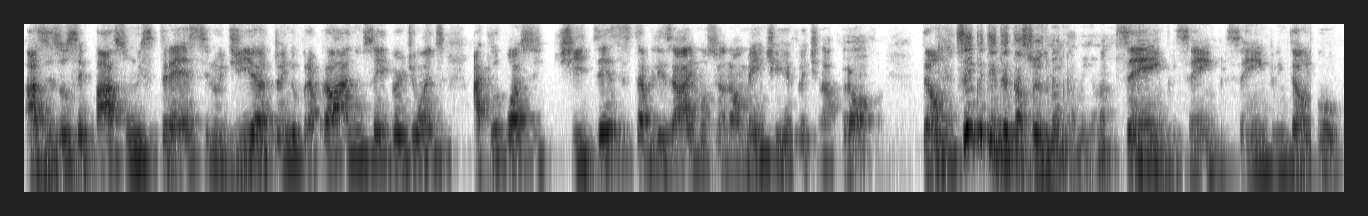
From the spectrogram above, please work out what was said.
às vezes você passa um estresse no dia, tô indo para a prova, ah, não sei, perdi ônibus, aquilo pode te desestabilizar emocionalmente e refletir na prova. Então, Sempre tem tentações no meio do caminho, né? sempre, sempre, sempre. Então, tipo,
